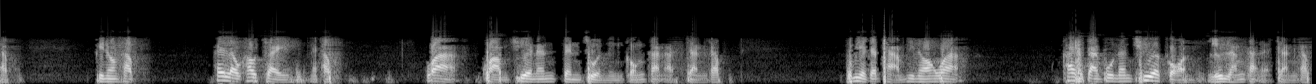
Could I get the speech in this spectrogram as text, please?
ครับ พี่น้องครับ ให้เราเข้าใจนะครับ ว่าความเชื่อนั้นเป็นส่วนหนึ่งของการอัศจรรย์ครับ ผมอยากจะถามพี่น้องว่าข้าราชการผู้นั้นเชื่อก่อน หรือหลังการอัศจรรย์ครับ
